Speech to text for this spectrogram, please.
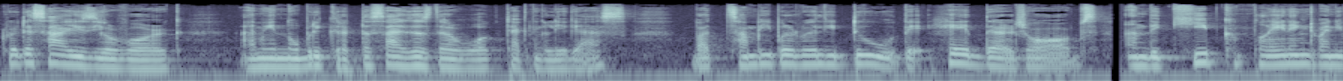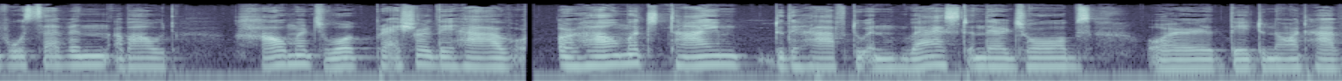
criticize your work. I mean, nobody criticizes their work technically, I guess, but some people really do. They hate their jobs and they keep complaining 24 7 about how much work pressure they have or how much time do they have to invest in their jobs or they do not have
